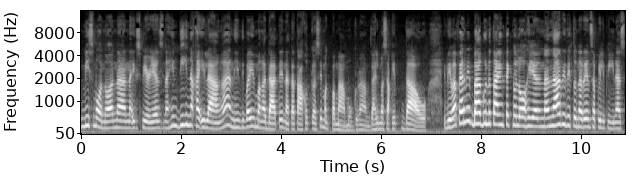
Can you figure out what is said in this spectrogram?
mismo no na na-experience na hindi na kailangan, hindi ba yung mga dati natatakot kasi magpamammogram dahil masakit daw. Hindi ba? Pero may bago na tayong teknolohiya na naririto na rin sa Pilipinas.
